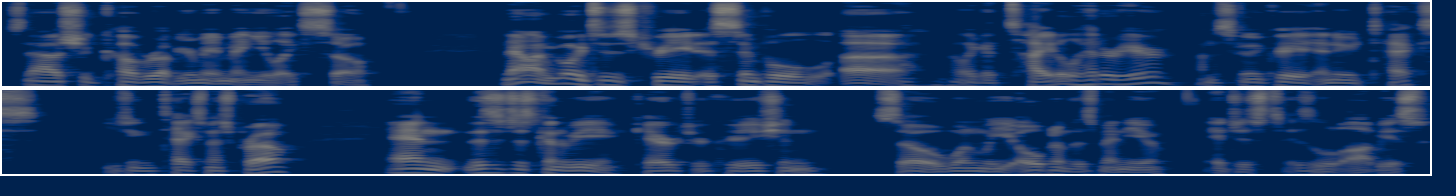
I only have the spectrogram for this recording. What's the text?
So now it should cover up your main menu like so. Now I'm going to just create a simple, uh, like a title header here. I'm just going to create a new text using Text Mesh Pro. And this is just going to be character creation. So when we open up this menu, it just is a little obvious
